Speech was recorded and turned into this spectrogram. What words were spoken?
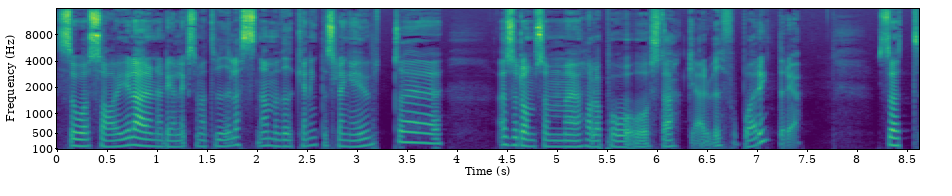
så sa ju lärarna det liksom att vi är ledsna men vi kan inte slänga ut eh, alltså de som håller på och stökar, vi får bara inte det. Så att,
